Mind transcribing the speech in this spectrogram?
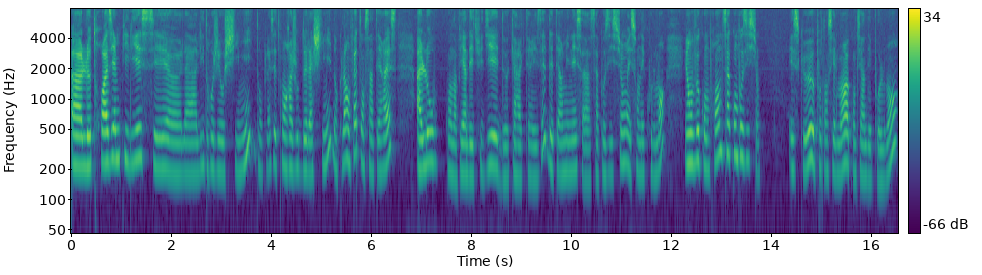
Euh, le troisième pilier, c'est euh, l'hydrogéochimie. Donc là, cette fois, on rajoute de la chimie. Donc là, en fait, on s'intéresse à l'eau qu'on vient d'étudier et de caractériser, déterminer sa, position et son écoulement. Et on veut comprendre sa composition. Est-ce que potentiellement, elle contient des polluants?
